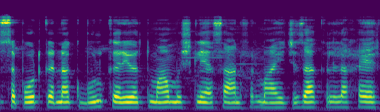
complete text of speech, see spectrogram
सपोर्ट करना कबूल करे और तमाम मुश्किलें आसान फरमाए। जजाकल्ला खैर।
